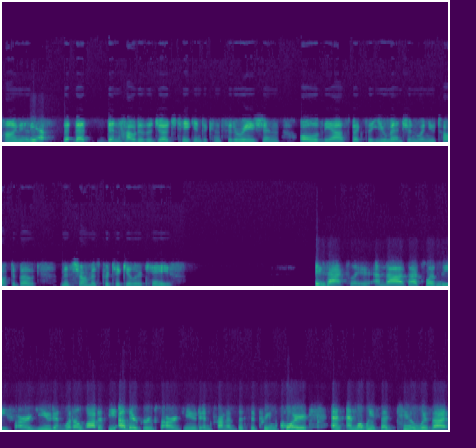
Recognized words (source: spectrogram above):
time is. Yeah. That, that then how does a judge take into consideration all of the aspects that you mentioned when you talked about Ms. Sharma's particular case? Exactly. And that, that's what Leaf argued and what a lot of the other groups argued in front of the Supreme Court. And, and what we said too was that,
